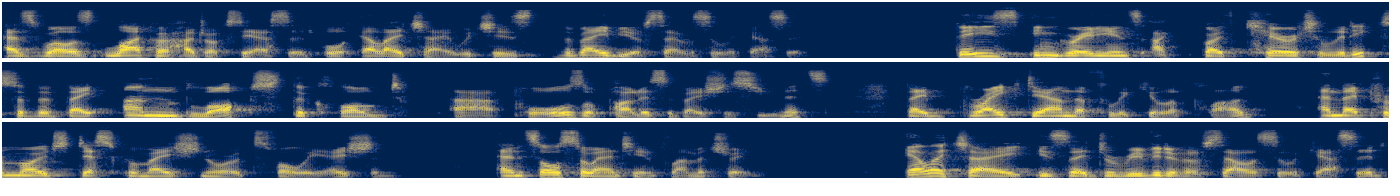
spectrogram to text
as well as lipohydroxy acid, or LHA, which is the baby of salicylic acid. These ingredients are both keratolytic, so that they unblocked the clogged uh, pores or pilosebaceous units. They break down the follicular plug, and they promote desquamation or exfoliation. And it's also anti-inflammatory. LHA is a derivative of salicylic acid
